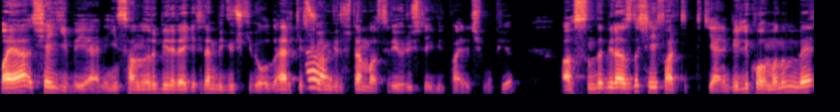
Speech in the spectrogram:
Bayağı şey gibi yani insanları bir araya getiren bir güç gibi oldu. Herkes şu an virüsten bahsediyor, virüsle ilgili paylaşım yapıyor. Aslında biraz da şey fark ettik yani birlik olmanın ve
